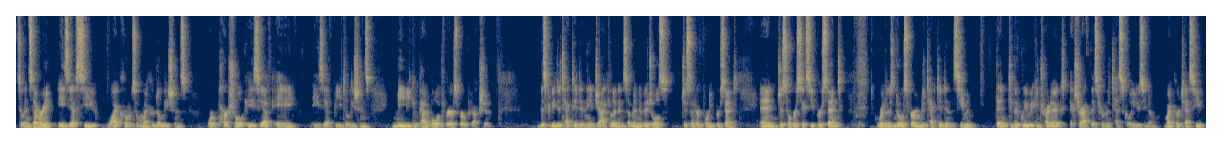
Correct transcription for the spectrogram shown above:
So in summary, AZFC Y chromosome microdeletions or partial AZFA, AZFB deletions may be compatible with rare sperm production. This can be detected in the ejaculate in some individuals, just under 40%, and just over 60% where there's no sperm detected in the semen. Then typically we can try to ex extract this from the testicle using a microTESE,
